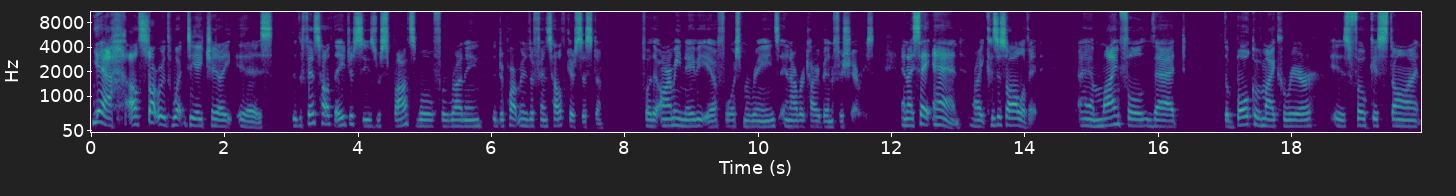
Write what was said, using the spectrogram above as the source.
Yeah, I'll start with what DHA is. The Defense Health Agency is responsible for running the Department of Defense healthcare system for the Army, Navy, Air Force, Marines, and our retired beneficiaries. And I say and, right, because it's all of it. I am mindful that the bulk of my career is focused on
